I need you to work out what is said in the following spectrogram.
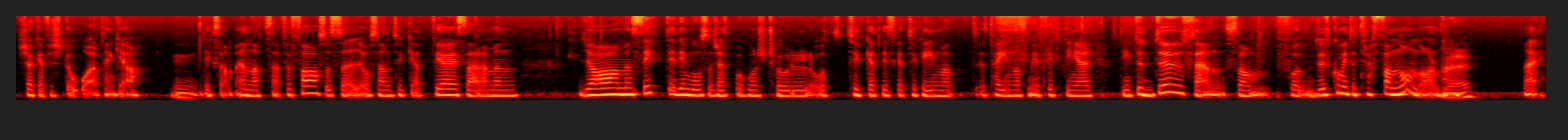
försöka förstå, tänker jag. Liksom, än att så här, förfasa sig och sen tycka att, för jag är så här, men Ja, men sitt i din bostadsrätt på Hornstull och tycka att vi ska tycka in, ta in massa mer flyktingar. Det är inte du sen som får, Du kommer inte träffa någon av dem här. Nej. Nej.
